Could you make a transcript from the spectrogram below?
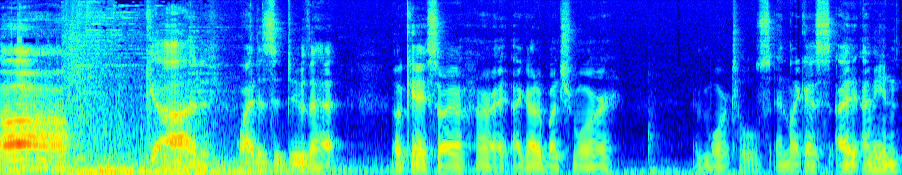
Oh, God. Why does it do that? Okay, so I, all right, I got a bunch more immortals, and like I, I, I mean,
